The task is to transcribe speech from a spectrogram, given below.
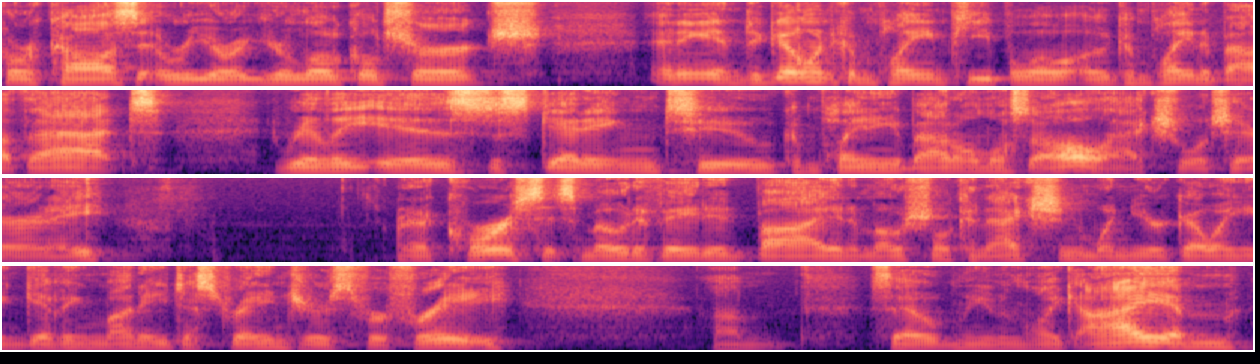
or or your your local church. And again, to go and complain people uh, complain about that really is just getting to complaining about almost all actual charity. And of course, it's motivated by an emotional connection when you're going and giving money to strangers for free. Um, so, you know, like I am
